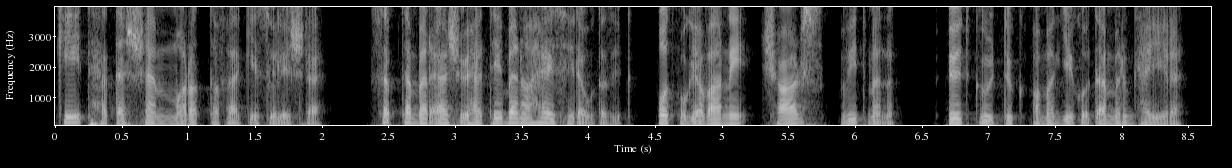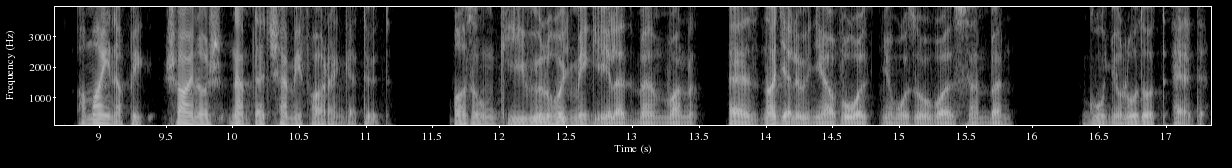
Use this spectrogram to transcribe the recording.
Két hete sem maradt a felkészülésre. Szeptember első hetében a helyszíre utazik. Ott fogja várni Charles Whitman, Őt küldtük a meggyilkolt emberünk helyére. A mai napig sajnos nem tett semmi falrengetőt. Azon kívül, hogy még életben van, ez nagy előnye a volt nyomozóval szemben. Gúnyolódott Ed.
